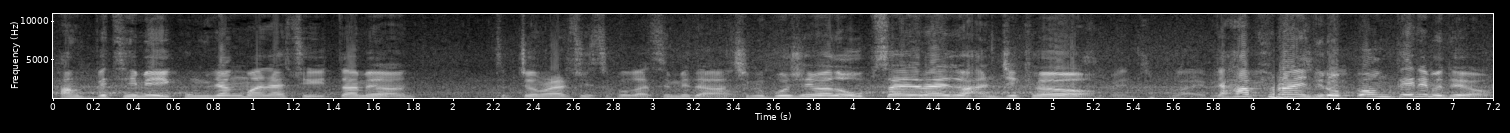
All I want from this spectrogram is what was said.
방패팀이 공략만 할 수 있다면 득점을 할 수 있을 것 같습니다. 지금 보시면 옵사이드 라인도 안 지켜요. 하프라인 뒤로 뻥 때리면 돼요.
